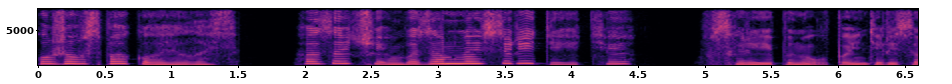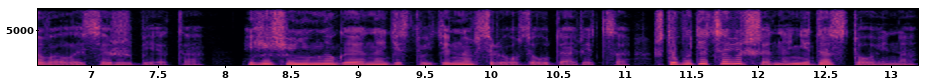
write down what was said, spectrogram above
уже успокоилась. А зачем вы за мной следите?» Всхрипнув, поинтересовалась Эржбета. Еще немного, и она действительно в слезы ударится, что будет совершенно недостойно.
